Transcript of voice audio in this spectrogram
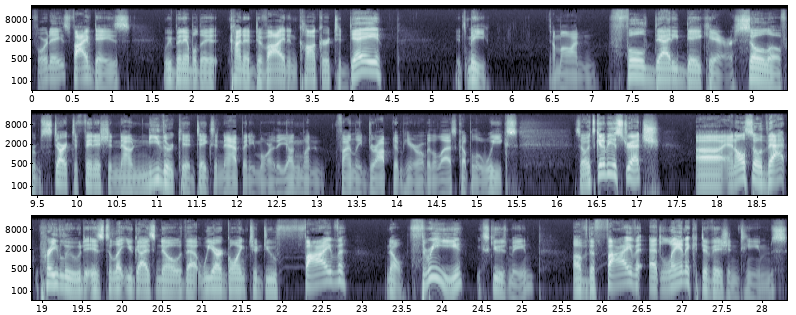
four days, five days, we've been able to kind of divide and conquer. Today, it's me. I'm on full daddy daycare, solo from start to finish, and now neither kid takes a nap anymore. The young one finally dropped him here over the last couple of weeks. So it's going to be a stretch. Uh, and also, that prelude is to let you guys know that we are going to do five, no, three, excuse me, of the five Atlantic Division teams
